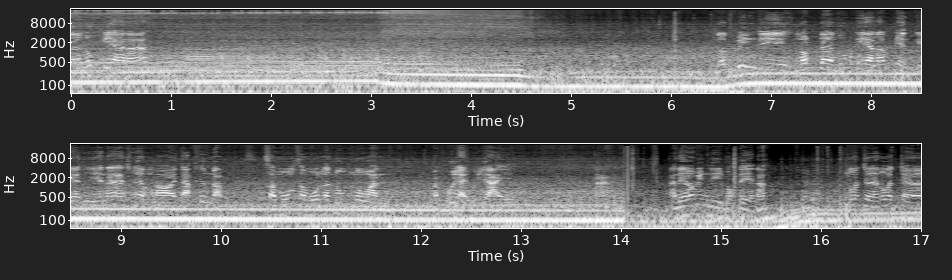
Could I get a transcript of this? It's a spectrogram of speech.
เติมทุกเกียร์นะรถวิ่งดีรถเดินทุกเกียร์แล้วเปลี่ยนเกียร์ทีหน้าเชิดลอยแต่ขึ้นแบบสมูทสมูทและนุ่มนวลแบบผู้ใหญ่ผู้ใหญ่อะอันนี้ก็วิ่งดีปกติเนาะนวดเจอนวดเจอ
